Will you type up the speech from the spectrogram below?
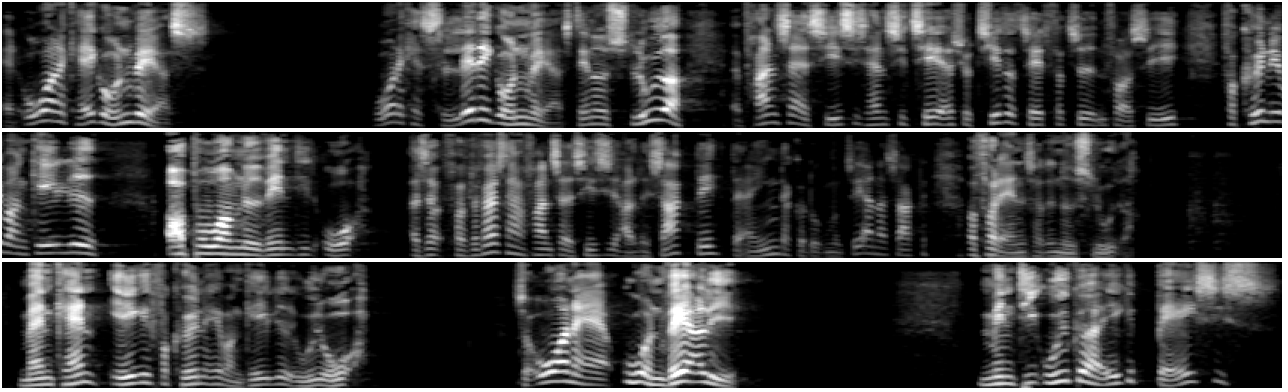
at ordene kan ikke undværes. Ordene kan slet ikke undværes. Det er noget sludder. Frans af Assisi, han citeres jo tit og tæt for tiden for at sige, forkynd evangeliet og brug om nødvendigt ord. Altså for det første har Frans af Assisi aldrig sagt det. Der er ingen, der kan dokumentere, at han har sagt det. Og for det andet så er det noget sludder. Man kan ikke forkynde evangeliet uden ord. Så ordene er uundværlige. Men de udgør ikke basis.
